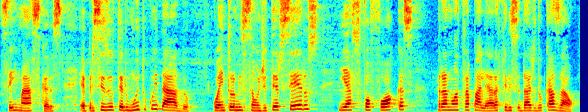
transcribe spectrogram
sem máscaras. É preciso ter muito cuidado com a intromissão de terceiros e as fofocas para não atrapalhar a felicidade do casal.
